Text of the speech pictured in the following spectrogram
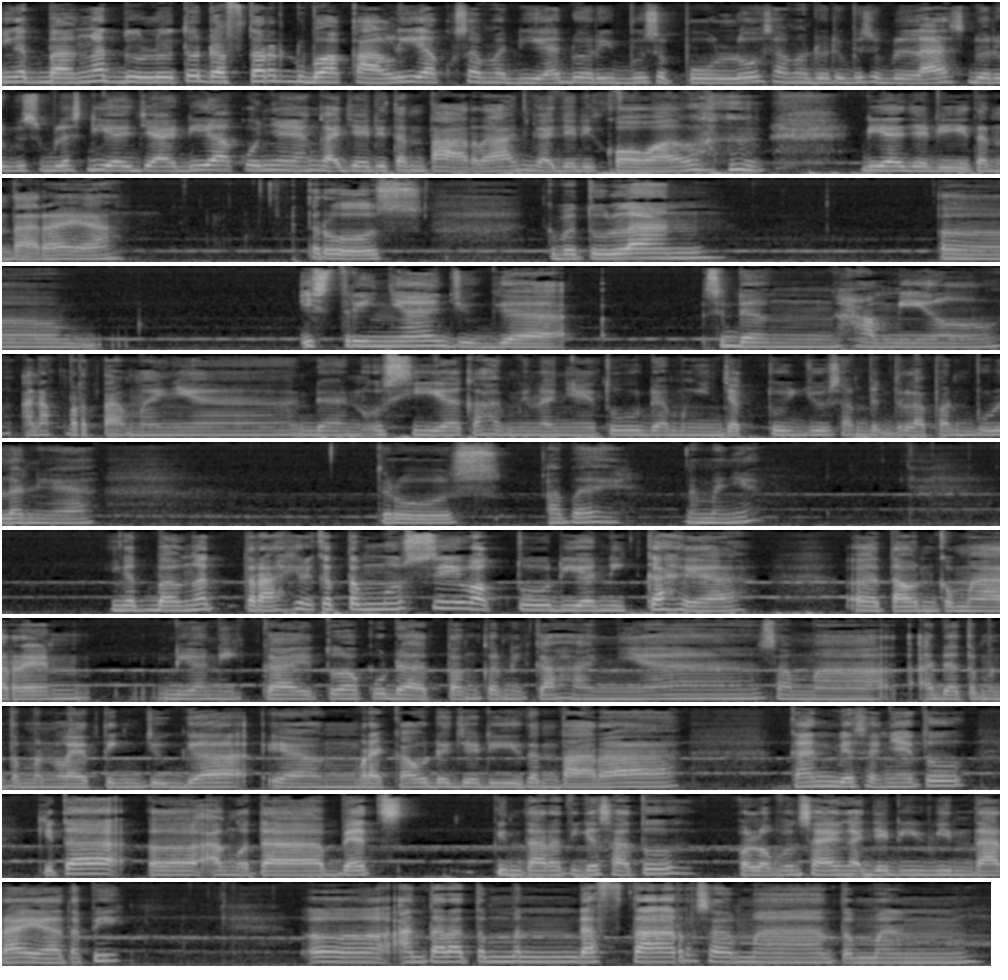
Ingat banget dulu itu daftar dua kali aku sama dia 2010 sama 2011 2011 dia jadi akunya yang nggak jadi tentara nggak jadi kowal. Dia jadi tentara ya. Terus kebetulan eh, istrinya juga sedang hamil anak pertamanya dan usia kehamilannya itu udah menginjak 7 sampai 8 bulan ya. Terus apa ya namanya? Ingat banget terakhir ketemu sih waktu dia nikah ya. Eh, tahun kemarin dia nikah itu aku datang ke nikahannya sama ada teman-teman letting juga yang mereka udah jadi tentara. Kan biasanya itu kita eh, anggota batch Bintara 31 walaupun saya nggak jadi Bintara ya tapi eh, antara temen daftar sama temen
